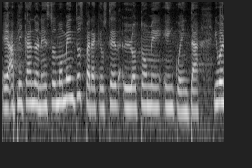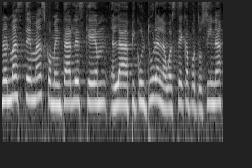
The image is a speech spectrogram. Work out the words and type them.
eh, aplicando en estos momentos para que usted lo tome en cuenta. Y bueno, en más temas, comentarles que mm, la apicultura en la Huasteca Potosina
